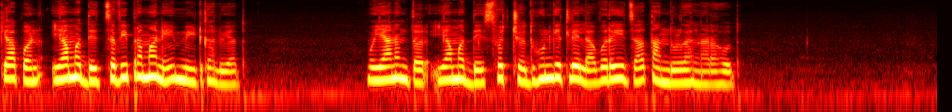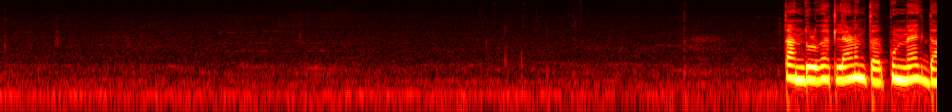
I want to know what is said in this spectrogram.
की आपण यामध्ये चवीप्रमाणे मीठ घालूयात. व यानंतर यामध्ये स्वच्छ धुवून घेतलेला वरईचा तांदूळ घालणार आहोत. तांदूळ घातल्यानंतर पुन्हा एकदा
